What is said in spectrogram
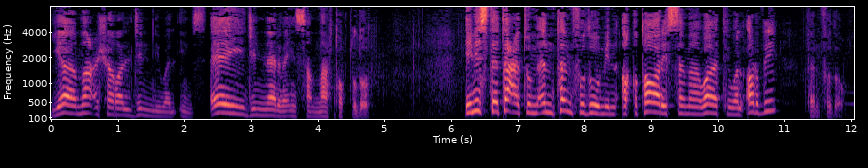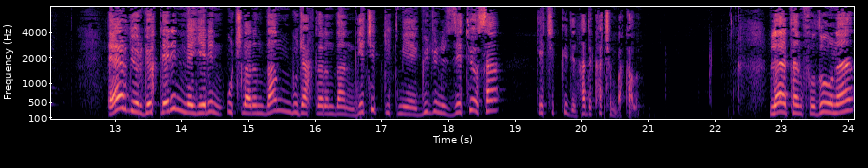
Ya ma'şaral cinni vel ins. Ey cinler ve insanlar topluluğu. İn isteta'tum en tenfuzu min aqtaris semavati vel ardi fenfuzu. Eğer diyor göklerin ve yerin uçlarından, bucaklarından geçip gitmeye gücünüz yetiyorsa geçip gidin. Hadi kaçın bakalım. La tenfudune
